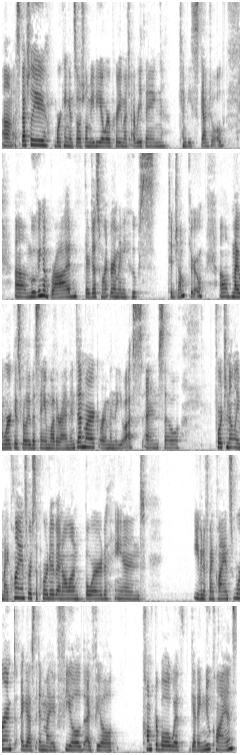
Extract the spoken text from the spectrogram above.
um, especially working in social media where pretty much everything can be scheduled, um, moving abroad, there just weren't very many hoops to jump through. Um, my work is really the same whether I'm in Denmark or I'm in the US. And so, fortunately, my clients were supportive and all on board. And even if my clients weren't, I guess in my field, I feel comfortable with getting new clients.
